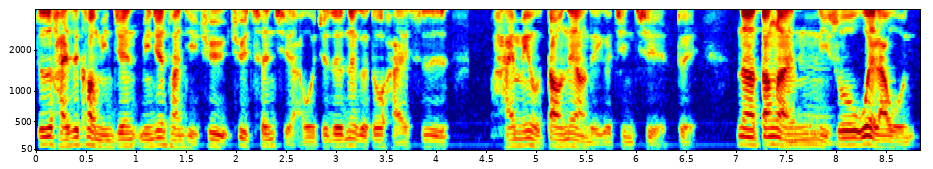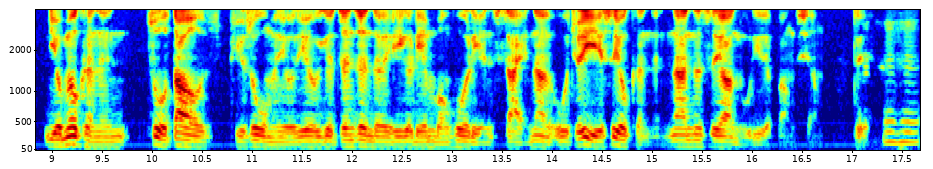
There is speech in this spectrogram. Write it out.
就是还是靠民间民间团体去去撑起来。我觉得那个都还是还没有到那样的一个境界。对，那当然嗯你说未来我有没有可能做到？比如说我们有有一个真正的一个联盟或联赛，那我觉得也是有可能。那那是要努力的方向。对嗯哼，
